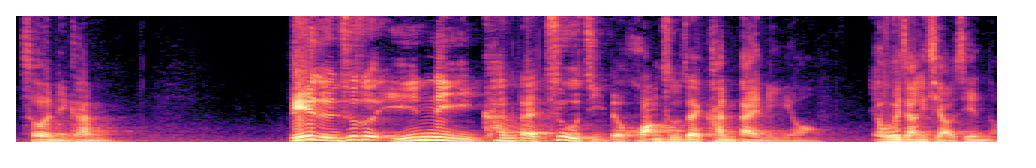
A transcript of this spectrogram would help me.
所以你看，别人就是以你看待自己的方式在看待你哦，要非常小心哦。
